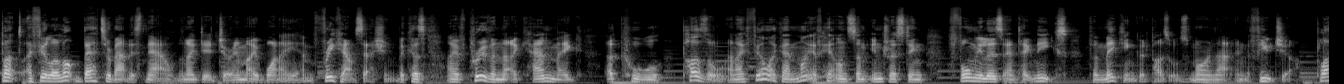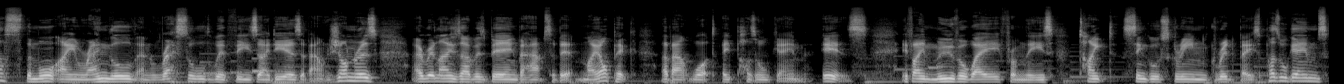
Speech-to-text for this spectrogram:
But I feel a lot better about this now than I did during my 1am freakout session because I have proven that I can make a cool puzzle, and I feel like I might have hit on some interesting formulas and techniques for making good puzzles, more on that in the future. Plus, the more I wrangled and wrestled with these ideas about genres, I realised I was being perhaps a bit myopic about what a puzzle game is. If I move away from these tight single screen grid based puzzle games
